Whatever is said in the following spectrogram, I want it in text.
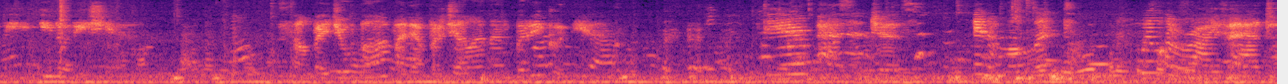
api Indonesia. Sampai jumpa pada perjalanan berikutnya. Dear passengers, in a moment, we'll arrive at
